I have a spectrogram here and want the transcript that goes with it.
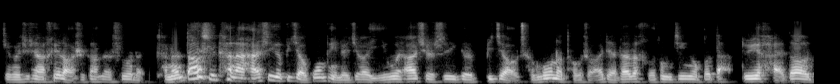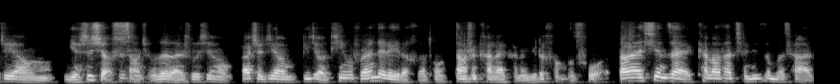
这个就像黑老师刚才说的，可能。当时看来还是一个比较公平的交易，因为阿切是一个比较成功的投手，而且他的合同金额不大。对于海盗这样也是小市场球队来说，像阿切这样比较 team friendly 的合同，当时看来可能觉得很不错。当然现在看到他成绩这么差，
